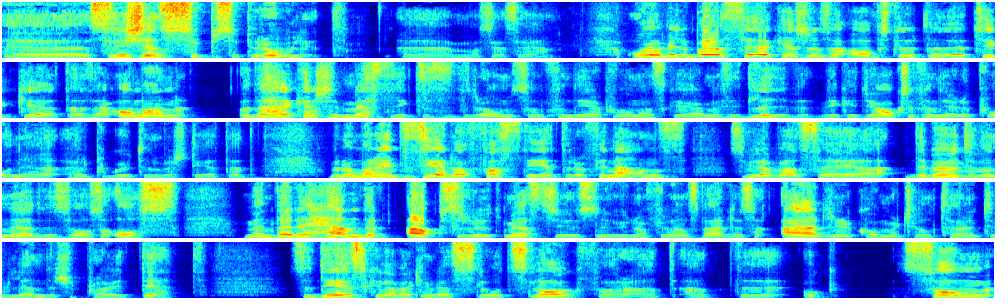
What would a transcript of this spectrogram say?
Eh, så det känns super, super roligt. Eh, måste jag säga. Och jag vill bara säga kanske något avslutande. Jag tycker att alltså, om man, och det här kanske mest riktar sig till de som funderar på vad man ska göra med sitt liv, vilket jag också funderade på när jag höll på att gå ut universitetet. Men om man är intresserad av fastigheter och finans så vill jag bara säga, det behöver inte vara nödvändigtvis vara hos oss, men där det händer absolut mest just nu inom finansvärlden så är det när det kommer till alternative lenders och private debt. Så det skulle jag verkligen vilja slå ett slag för att, att eh, och som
